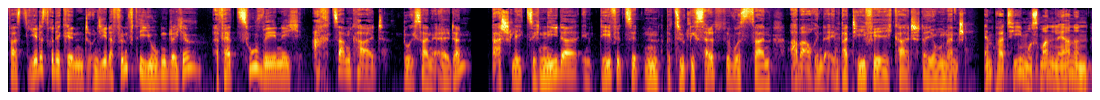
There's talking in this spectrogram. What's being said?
Fast jedes dritte Kind und jeder fünfte Jugendliche erfährt zu wenig Achtsamkeit durch seine Eltern das schlägt sich nieder in Defiziten bezüglich Selbstbewusstsein, aber auch in der Empathiefähigkeit der jungen Menschen. Empathie muss man lernen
